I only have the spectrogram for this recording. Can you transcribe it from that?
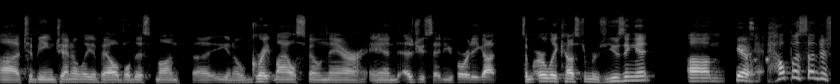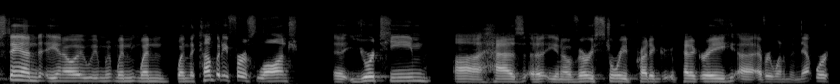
uh, to being generally available this month, uh, you know, great milestone there. And as you said, you've already got some early customers using it. Um, yes. Help us understand, you know, when, when, when the company first launched, uh, your team uh, has a, you know very storied pedigree. Uh, everyone in the network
